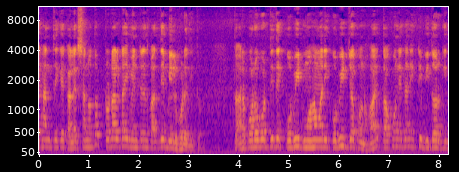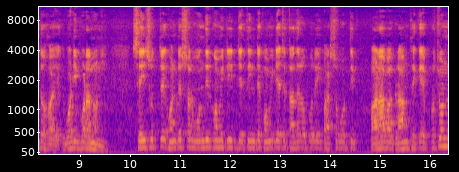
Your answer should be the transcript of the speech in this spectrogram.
এখান থেকে কালেকশন হতো টোটালটাই মেনটেনেন্স বাদ দিয়ে বিল ভরে দিত। তার পরবর্তীতে কোভিড মহামারী কোভিড যখন হয়, তখন এখানে একটি বিতর্কিত হয় বডি পড়ানো নিয়ে। সেই সূত্রে ঘণ্টেশ্বর মন্দির কমিটির যে তিনটে কমিটি আছে, তাদের ওপর এই পার্শ্ববর্তী পাড়া বা গ্রাম থেকে প্রচণ্ড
